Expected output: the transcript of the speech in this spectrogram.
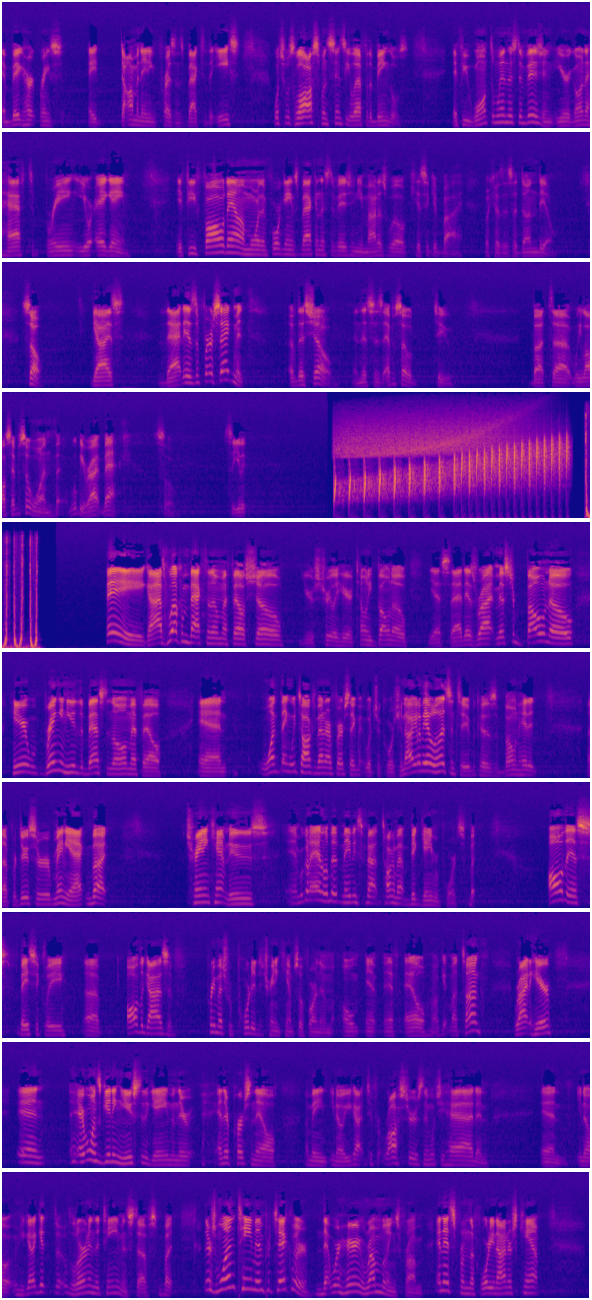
and Big Hurt brings a dominating presence back to the East, which was lost when Cincy left for the Bengals. If you want to win this division, you're going to have to bring your A game. If you fall down more than four games back in this division, you might as well kiss it goodbye because it's a done deal. So, guys, that is the first segment of this show, and this is episode two. But uh, we lost episode one, but we'll be right back. So, see you. Guys, welcome back to the OMFL show. Yours truly here, Tony Bono. Yes, that is right, Mr. Bono here bringing you the best of the OMFL. And one thing we talked about in our first segment, which of course you're not going to be able to listen to because boneheaded uh, producer maniac, but training camp news, and we're going to add a little bit maybe about talking about big game reports. But all this basically uh, all the guys have pretty much reported to training camp so far in the OMFL. I'll get my tongue right here, and everyone's getting used to the game and their and their personnel. I mean, you know, you got different rosters than what you had, and and you know, you got to get the, learning the team and stuff. But there's one team in particular that we're hearing rumblings from, and it's from the 49ers camp.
